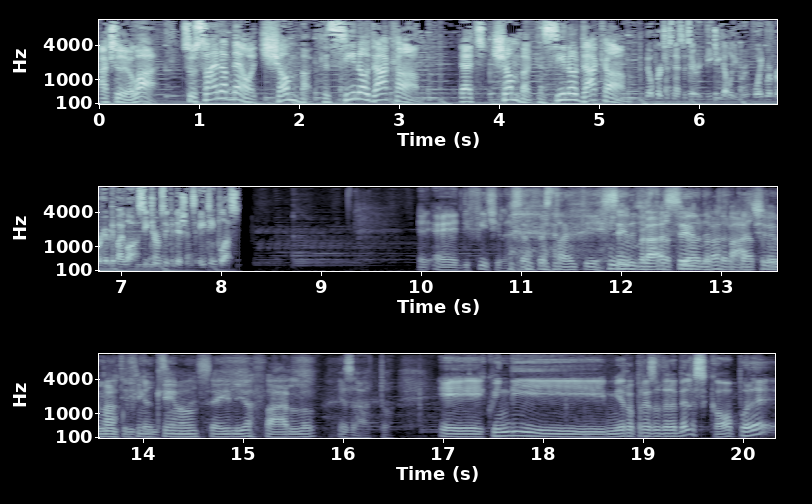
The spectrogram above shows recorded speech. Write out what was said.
Actually, a lot. So sign up now at chumbacasino.com. That's chumbacasino.com. No purchase necessary. VGW Group. Void were prohibited by law. See terms and conditions. 18 plus. È, è difficile essere costanti in Sembra, sembra per facile, ma finché non sei lì a farlo. Esatto. E quindi mi ero preso delle belle scopole,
